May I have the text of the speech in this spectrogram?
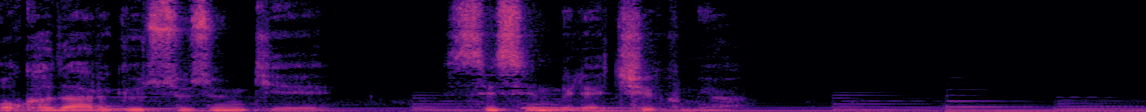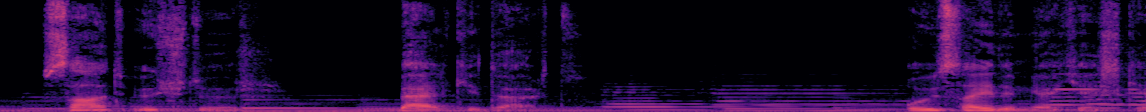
O kadar güçsüzüm ki sesim bile çıkmıyor. Saat üçtür, belki dört. Uyusaydım ya keşke.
